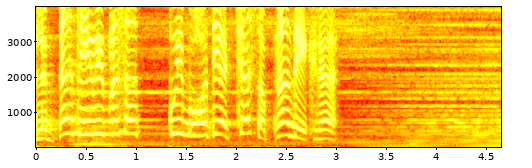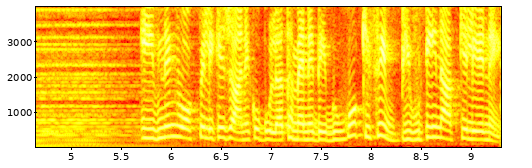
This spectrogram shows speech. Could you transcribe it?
लगता है देवी प्रसाद कोई बहुत ही अच्छा सपना देख रहा है। इवनिंग वॉक पे लेके जाने को बोला था मैंने देबू को किसी ब्यूटी नैप के लिए नहीं।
